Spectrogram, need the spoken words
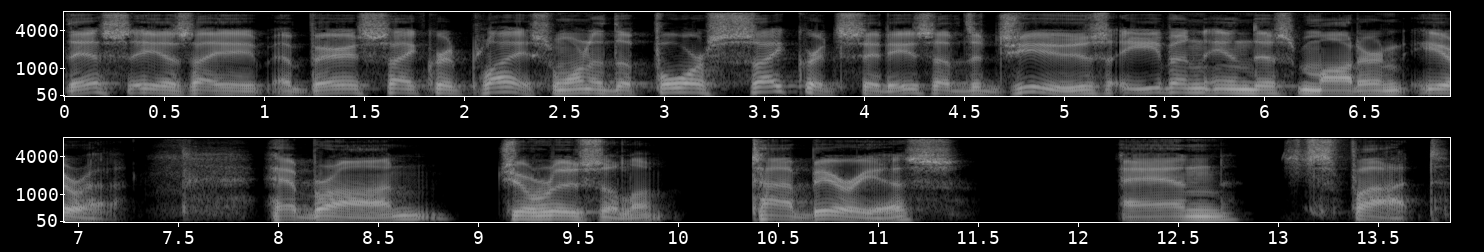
This is a, a very sacred place, one of the four sacred cities of the Jews, even in this modern era. Hebron, Jerusalem, Tiberias, and Sfat.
